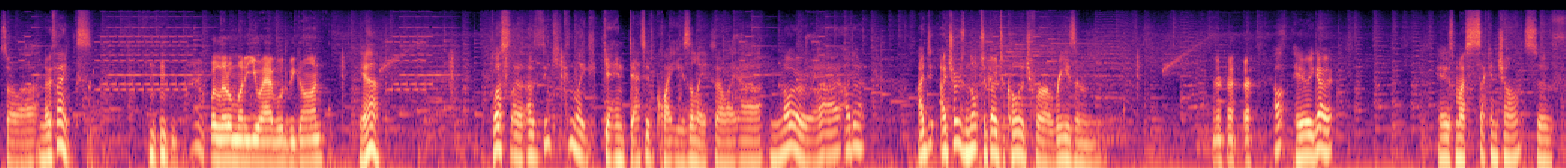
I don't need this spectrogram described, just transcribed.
So uh, no thanks. what little money you have would be gone. Yeah. Plus, I, I think you can like get indebted quite easily. So like, uh, no, I, I don't. I, I chose not to go to college for a reason. oh, here we go. Here's my second chance of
